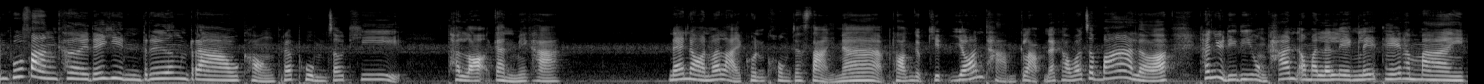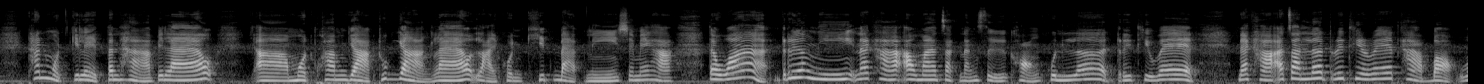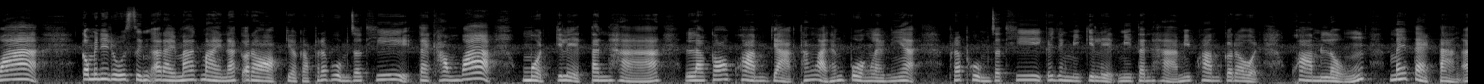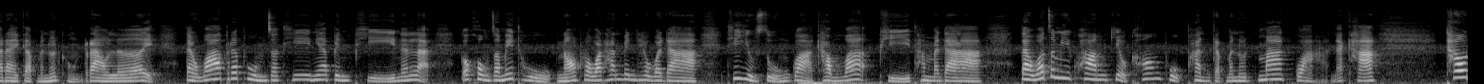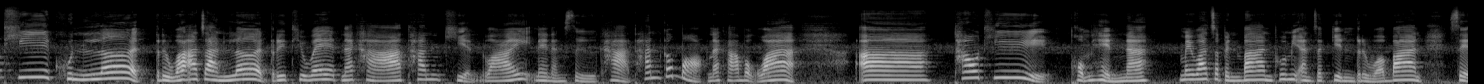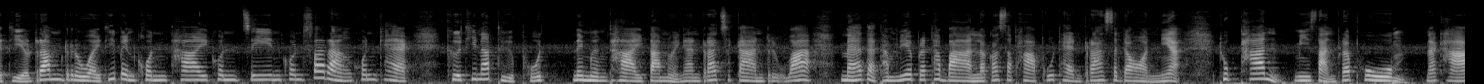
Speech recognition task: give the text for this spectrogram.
คุณผู้ฟังเคยได้ยินเรื่องราวของพระภูมิเจ้าที่ทะเลาะกันไหมคะ แน่นอนว่าหลายคนคงจะสายหน้า พร้อมกับคิดย้อนถามกลับนะคะ ว่าจะบ้าเหรอ ท่านอยู่ดีๆของท่านเอามาละเลงเละเทะทำไม ท่านหมดกิเลสตัณหาไปแล้ว หมดความอยากทุกอย่างแล้วหลายคนคิดแบบนี้ใช่ไหมคะ แต่ว่าเรื่องนี้นะคะเอามาจากหนังสือของคุณเลิศฤทธิเวศนะคะ อาจารย์เลิศฤทธิเวศค่ะบอกว่าก็ไม่ได้รู้ซึ้งอะไรมากมายนักหรอกเกี่ยวกับพระภูมิเจ้าที่ แต่คำว่าหมดกิเลสตัณหา แล้วก็ความอยากทั้งหลายทั้งปวงแล้วเนี่ย พระภูมิเจ้าที่ก็ยังมีกิเลสมีตัณหา มีความโกรธ ความหลงไม่แตกต่างอะไรกับมนุษย์ของเราเลย แต่ว่าพระภูมิเจ้าที่เนี่ยเป็นผีนั่นแหละ ก็คงจะไม่ถูกเนาะเพราะว่าท่านเป็นเทวดาที่อยู่สูงกว่าคำว่าผีธรรมดา แต่ว่าจะมีความเกี่ยวข้องผูกพันกับมนุษย์มากกว่านะคะ เท่าที่คุณเลิศหรือว่าอาจารย์เลิศฤทธิเวศนะคะ ท่านเขียนไว้ในหนังสือค่ะ ท่านก็บอกนะคะบอกว่าอ่าเท่าที่ผมเห็นนะ ไม่ว่าจะเป็นบ้านผู้มีอันจะกินหรือว่าบ้านเศรษฐีร่ำรวยที่เป็นคนไทย คนจีน คนฝรั่ง คนแขก คือที่นับถือพุทธ ในเมืองไทยตามหน่วยงานราชการหรือว่าแม้แต่ทำเนียบรัฐบาลแล้วก็สภาผู้แทนราษฎรเนี่ยทุกท่านมีสารพระภูมินะคะ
